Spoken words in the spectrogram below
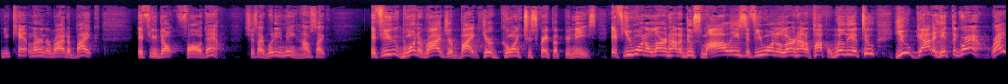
you can't learn to ride a bike if you don't fall down. She's like, What do you mean? I was like, if you want to ride your bike, you're going to scrape up your knees. If you want to learn how to do some ollies, if you want to learn how to pop a wheelie or two, you got to hit the ground, right?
